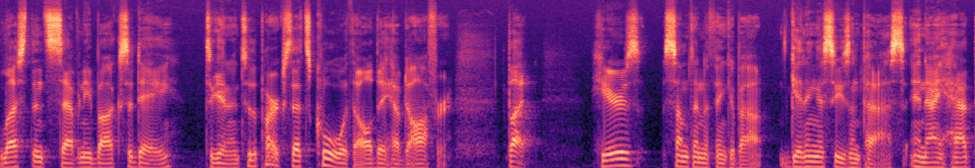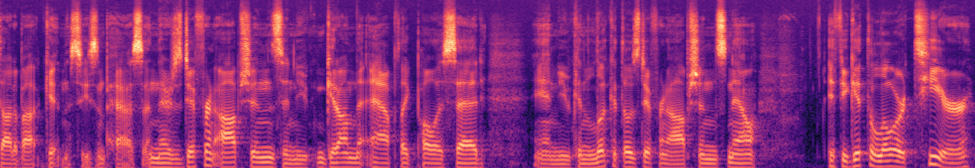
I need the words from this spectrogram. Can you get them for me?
less than 70 bucks a day to get into the parks. That's cool with all they have to offer. But here's something to think about getting a season pass. And I had thought about getting the season pass, and there's different options, and you can get on the app, like Paula said, and you can look at those different options. Now, if you get the lower tier,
